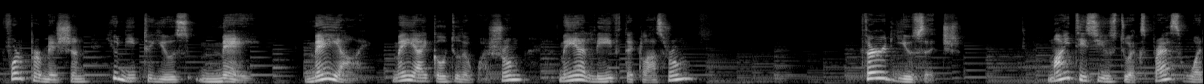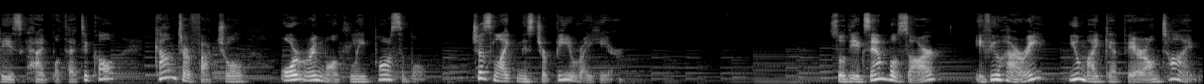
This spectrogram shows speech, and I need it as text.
for permission, you need to use may. May I? May I go to the washroom? May I leave the classroom? Third usage. Might is used to express what is hypothetical, counterfactual, or remotely possible, just like Mr. P right here. So the examples are, if you hurry, you might get there on time.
